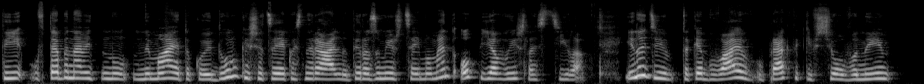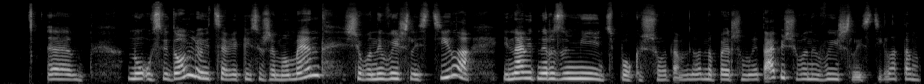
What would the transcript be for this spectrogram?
Ти в тебе навіть ну, немає такої думки, що це якось нереально. Ти розумієш цей момент, оп, я вийшла з тіла. Іноді таке буває у практиків, що вони. Е, ну, усвідомлюються в якийсь уже момент, що вони вийшли з тіла і навіть не розуміють поки що там на, на першому етапі, що вони вийшли з тіла. Там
